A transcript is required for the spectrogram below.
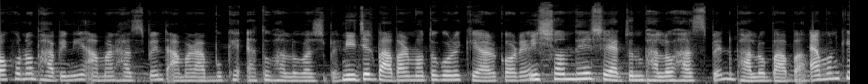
কখনো ভাবিনি আমার হাজবেন্ড আমার আব্বুকে এত ভালোবাসবে। নিজের বাবার মতো করে কেয়ার করে। নিঃসন্দেহে সে একজন ভালো হাজবেন্ড ভালো বাবা। এমনকি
